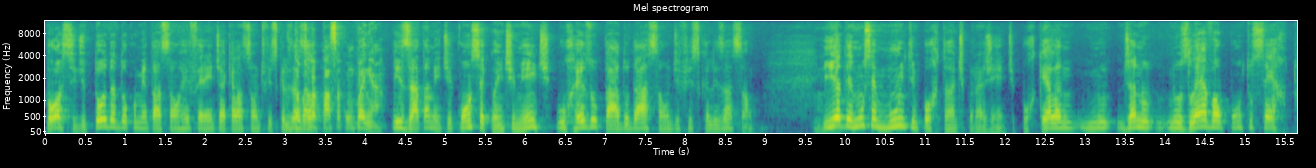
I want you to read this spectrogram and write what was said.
posse de toda a documentação referente àquela ação de fiscalização. Então ela passa a acompanhar. Exatamente, e consequentemente o resultado da ação de fiscalização. Uhum. E a denúncia é muito importante para a gente, porque ela no, já no, nos leva ao ponto certo.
